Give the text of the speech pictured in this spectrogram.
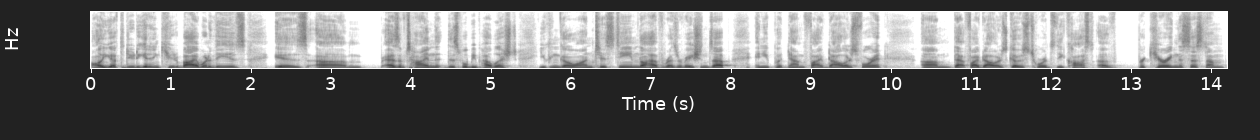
All you have to do to get in queue to buy one of these is, um, as of time that this will be published, you can go on to Steam. They'll have reservations up, and you put down five dollars for it. Um, that five dollars goes towards the cost of procuring the system,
